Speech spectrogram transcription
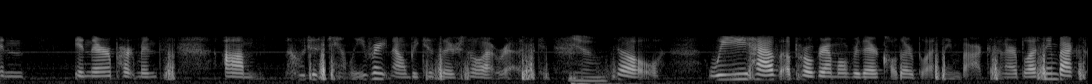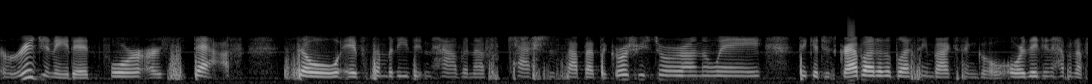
in in their apartments, um, who just can't leave right now because they're so at risk. Yeah. So we have a program over there called our Blessing Box, and our Blessing Box originated for our staff. So if somebody didn't have enough cash to stop at the grocery store on the way, they could just grab out of the Blessing Box and go. Or they didn't have enough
